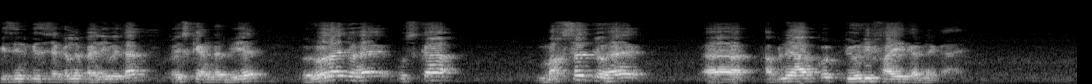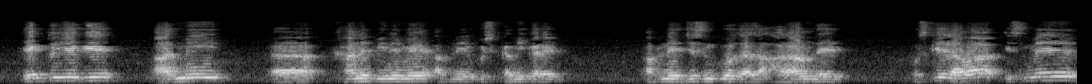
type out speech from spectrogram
किसी न किसी शक्ल में पहले भी था तो इसके अंदर भी है। रोजा जो है उसका मकसद जो है अपने आप को प्यूरिफाई करने का है। एक तो ये कि आदमी खाने पीने में अपनी कुछ कमी करे, अपने जिस्म को ज़्यादा आराम दे। उसके अलावा इसमें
